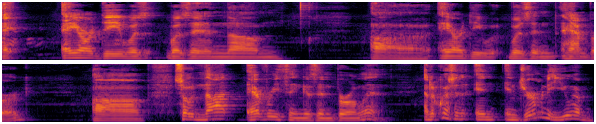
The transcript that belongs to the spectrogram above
A- ARD was, was in, um, uh, ARD was in Hamburg. Um, so not everything is in Berlin. And of course, in, in, in Germany, you have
